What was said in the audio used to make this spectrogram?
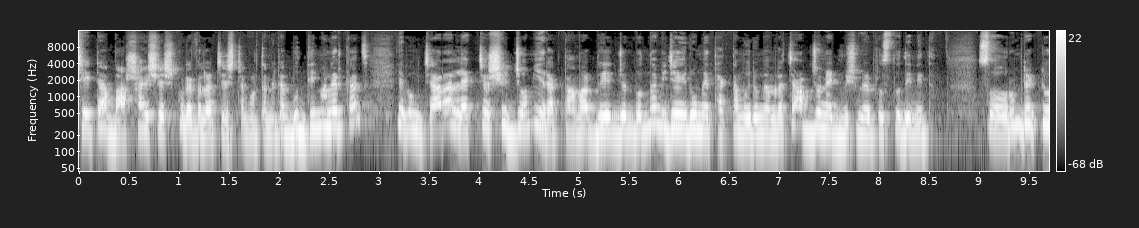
সেটা বাসায় শেষ করে ফেলার চেষ্টা করতাম। এটা বুদ্ধিমানের কাজ এবং যারা লেকচার শিট জমিয়ে রাখতো, আমার দুই একজন বন্ধু, আমি যে রুমে থাকতাম, ওই রুমে আমরা চারজন অ্যাডমিশনের প্রস্তুতি নিতাম। সো রুমটা একটু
